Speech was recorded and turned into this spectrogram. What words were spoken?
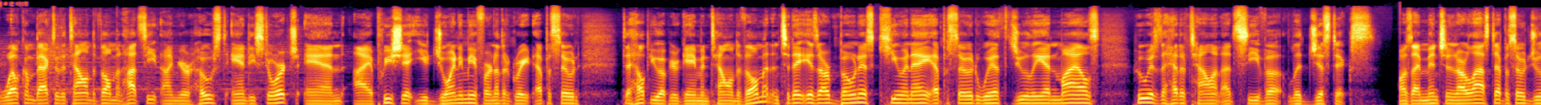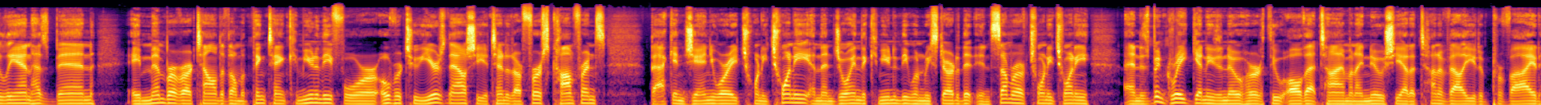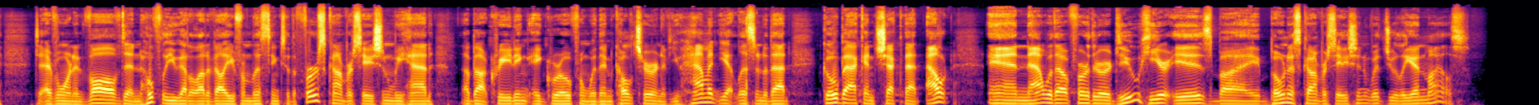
Welcome back to the Talent Development Hot Seat. I'm your host, Andy Storch, and I appreciate you joining me for another great episode to help you up your game in talent development. And today is our bonus Q&A episode with Julianne Miles, who is the head of talent at CEVA Logistics. As I mentioned in our last episode, Julianne has been a member of our talent development think tank community for over two years now. She attended our first conference back in January 2020 and then joined the community when we started it in summer of 2020. And it's been great getting to know her through all that time. And I know she had a ton of value to provide to everyone involved. And hopefully, you got a lot of value from listening to the first conversation we had about creating a grow from within culture. And if you haven't yet listened to that, go back and check that out. And now, without further ado, here is my bonus conversation with Julianne Miles.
